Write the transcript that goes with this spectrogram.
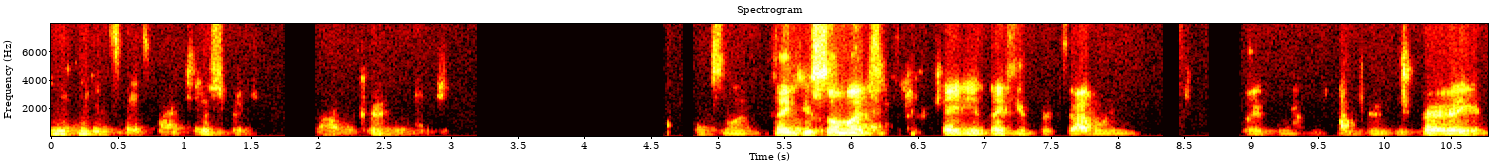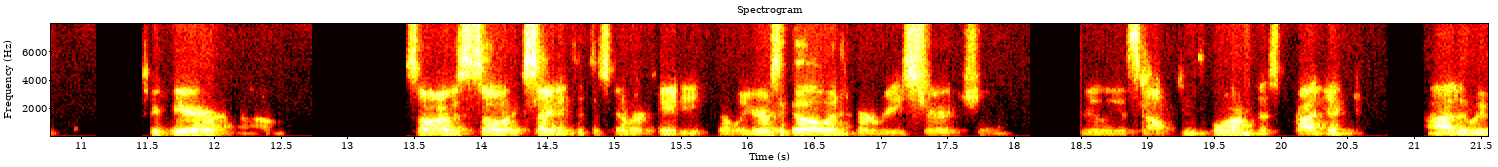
You can do the space bar too. Okay. Excellent. Thank you so much, Katie, and thank you for traveling from to here. Um, so I was so excited to discover Katie a couple years ago and her research really has helped inform this project uh, that we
